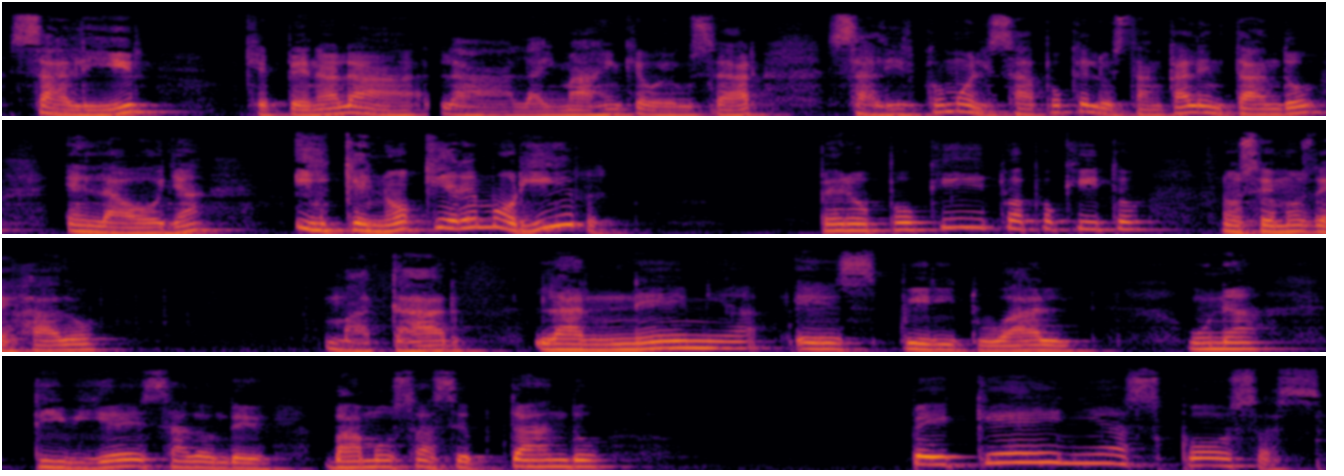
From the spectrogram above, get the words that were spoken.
salir, qué pena la, la, la imagen que voy a usar, salir como el sapo que lo están calentando en la olla y que no quiere morir. Pero poquito a poquito nos hemos dejado matar la anemia espiritual una tibieza donde vamos aceptando pequeñas cosas,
